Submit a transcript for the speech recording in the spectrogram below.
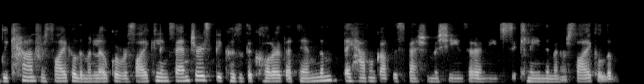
we can't recycle them in local recycling centres because of the colour that's in them. They haven't got the special machines that are needed to clean them and recycle them.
